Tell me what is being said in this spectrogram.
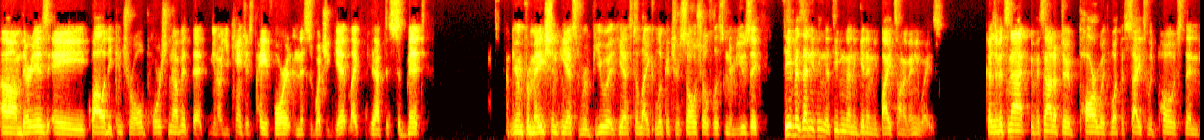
Um, there is a quality control portion of it that you know you can't just pay for it and this is what you get. Like you have to submit your information. He has to review it. He has to like look at your socials, listen to music, see if there's anything that's even going to get any bites on it, anyways. Because if it's not if it's not up to par with what the sites would post, then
